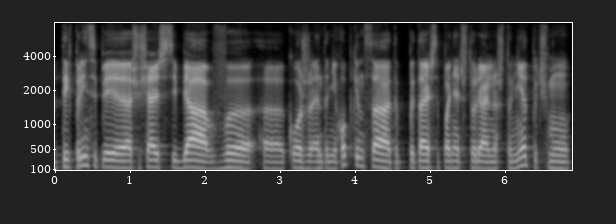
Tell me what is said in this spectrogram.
ты, в принципе, ощущаешь себя в э, коже Энтони Хопкинса, ты пытаешься понять, что реально, что нет, почему,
